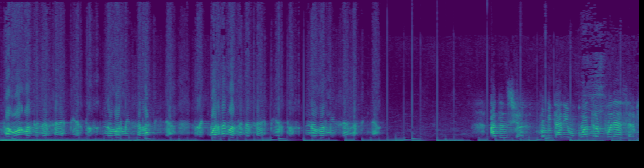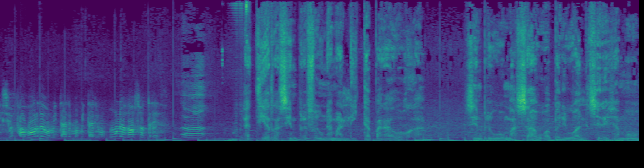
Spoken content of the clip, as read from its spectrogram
Por favor, mantenerse despiertos, no dormirse en la fila. Recuerden mantenerse despiertos, no dormirse en la fila. Atención, Vomitarium 4 fuera de servicio. Favor de vomitar en Vomitarium 1, 2 o 3. La Tierra siempre fue una maldita paradoja. Siempre hubo más agua, pero igual se le llamó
